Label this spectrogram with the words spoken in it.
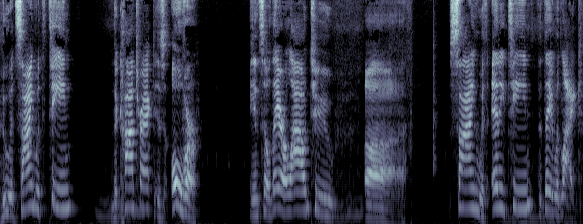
who had signed with the team. The contract is over and so they are allowed to uh, sign with any team that they would like.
